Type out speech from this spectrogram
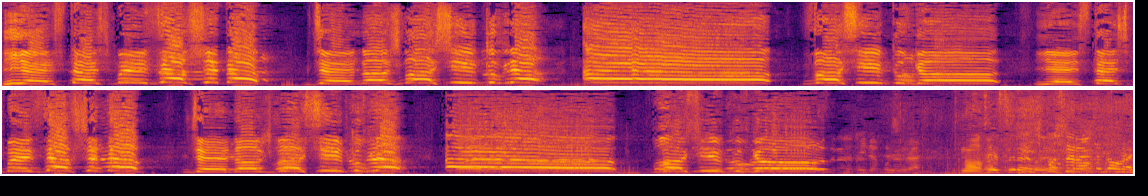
Jesteśmy zawsze tam, gdzie nasz Wasilków gra. Eee, Wasilków gol. Jesteśmy zawsze tam, gdzie nasz Wasilków gra. Eee, Wasilków gol. Po syrenę, dobra.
